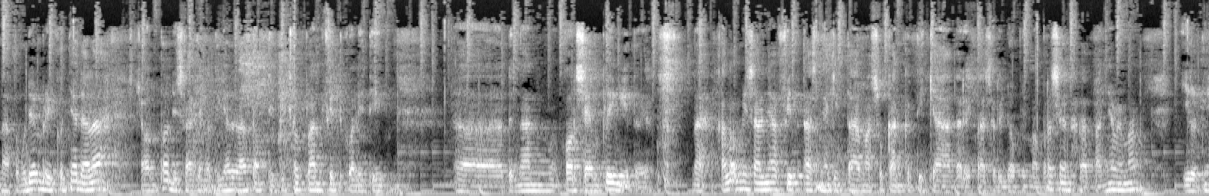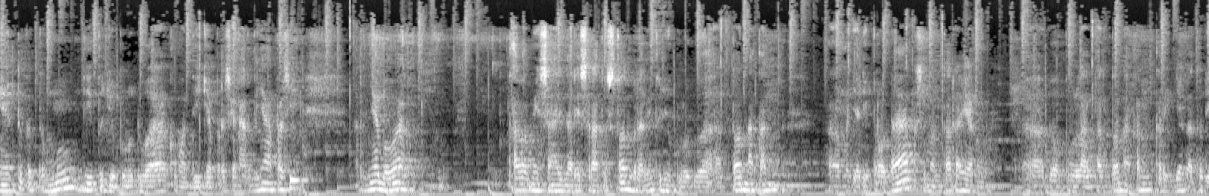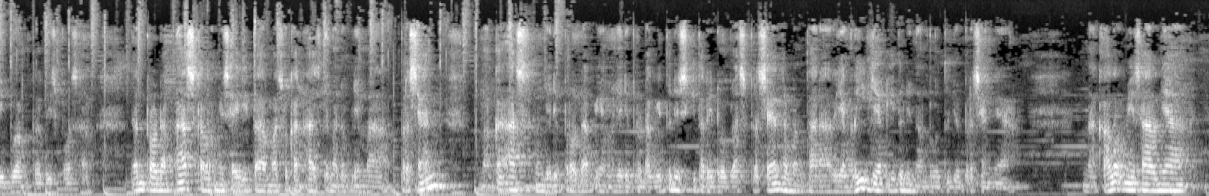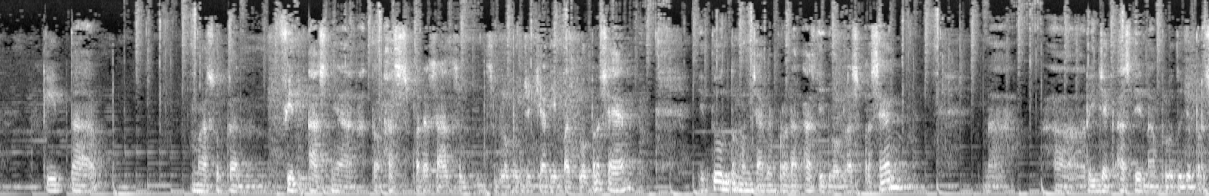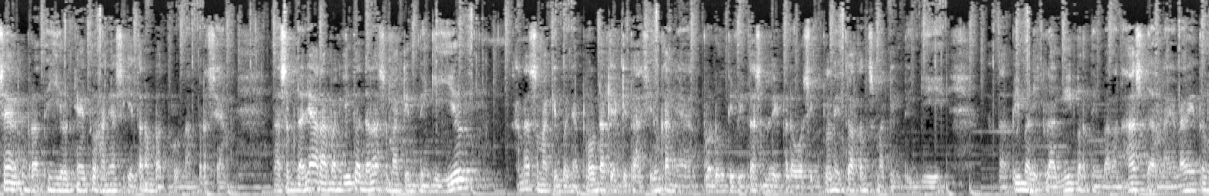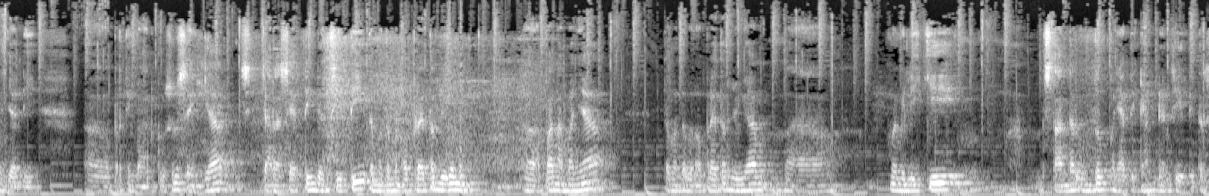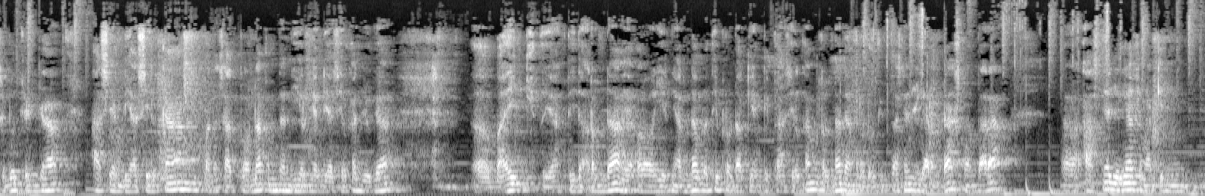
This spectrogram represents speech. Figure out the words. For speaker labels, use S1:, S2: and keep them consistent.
S1: Nah, kemudian berikutnya adalah contoh di slide yang ketiga adalah top typical plant fit quality uh, dengan core sampling gitu ya. Nah, kalau misalnya fit asnya kita masukkan ketika dari di 25%, harapannya memang yieldnya itu ketemu di 72,3%. Artinya apa sih? Artinya bahwa kalau misalnya dari 100 ton berarti 72 ton akan uh, menjadi produk, sementara yang 28 ton akan kerinjak atau dibuang ke disposal dan produk as kalau misalnya kita masukkan as dengan 25% maka as menjadi produk yang menjadi produk itu di sekitar 12% sementara yang reject itu di 67% nya nah kalau misalnya kita masukkan fit asnya atau as pada saat sebelum pencucian di 40% itu untuk mencapai produk as di 12% Nah, uh, reject as di 67% berarti yieldnya itu hanya sekitar 46%. Nah, sebenarnya harapan kita adalah semakin tinggi yield karena semakin banyak produk yang kita hasilkan ya produktivitas daripada washing plant itu akan semakin tinggi. Tapi balik lagi pertimbangan as dan lain-lain itu menjadi uh, pertimbangan khusus sehingga secara setting density teman-teman operator juga uh, apa namanya teman-teman operator juga uh, memiliki standar untuk penyuntikan density tersebut sehingga as yang dihasilkan pada saat produk kemudian yield yang dihasilkan juga e, baik gitu ya. Tidak rendah ya kalau yieldnya rendah berarti produk yang kita hasilkan rendah dan produktivitasnya juga rendah sementara e, asnya juga semakin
